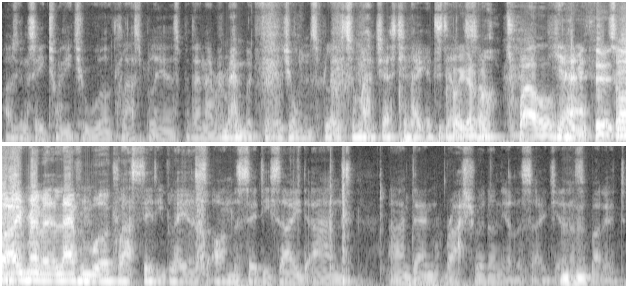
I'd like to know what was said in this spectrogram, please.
I was going to say 22 world class players, but then I remembered Phil Jones plays for Manchester United still. Got So, about twelve, yeah, maybe thirteen. so I remember 11 world class City players on the City side and and then Rashford on the other side. Yeah, that's Mhm. about it.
